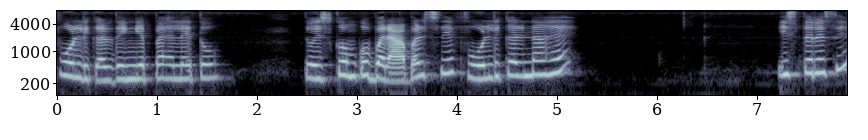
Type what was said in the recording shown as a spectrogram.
फोल्ड कर देंगे पहले तो। तो इसको हमको बराबर से फोल्ड करना है। इस तरह से।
